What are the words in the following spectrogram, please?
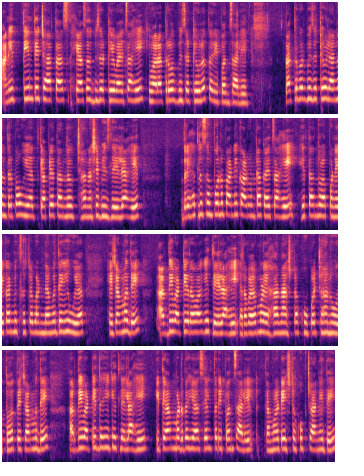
आणि तीन ते चार तास हे असंच भिजत ठेवायचं आहे किंवा रात्रभर भिजत ठेवलं तरी पण चालेल. रात्रभर भिजत ठेवल्यानंतर पाहूयात की आपले तांदूळ छान असे भिजलेले आहेत. तर ह्यातलं संपूर्ण पाणी काढून टाकायचं आहे. हे तांदूळ आपण एका मिक्सरच्या भांड्यामध्ये घेऊयात. ह्याच्यामध्ये अर्धी वाटी रवा घेतलेला आहे. रव्यामुळे हा नाश्ता खूपच छान होतो. त्याच्यामध्ये अर्धी वाटी दही घेतलेला आहे. इथे आंबट दही असेल तरी पण चालेल. त्यामुळे टेस्ट खूप छान येते.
